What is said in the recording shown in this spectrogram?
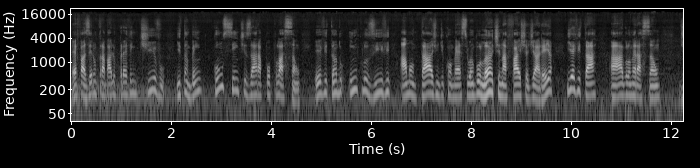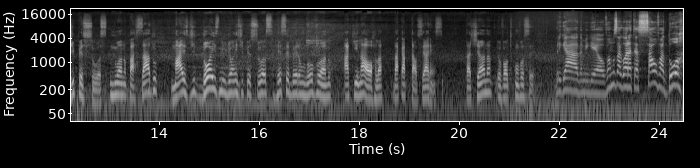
é fazer um trabalho preventivo e também conscientizar a população, evitando inclusive a montagem de comércio ambulante na faixa de areia e evitar a aglomeração de pessoas. No ano passado, mais de 2 milhões de pessoas receberam um novo ano aqui na orla da capital cearense. Tatiana, eu volto com você. Obrigada, Miguel. Vamos agora até Salvador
